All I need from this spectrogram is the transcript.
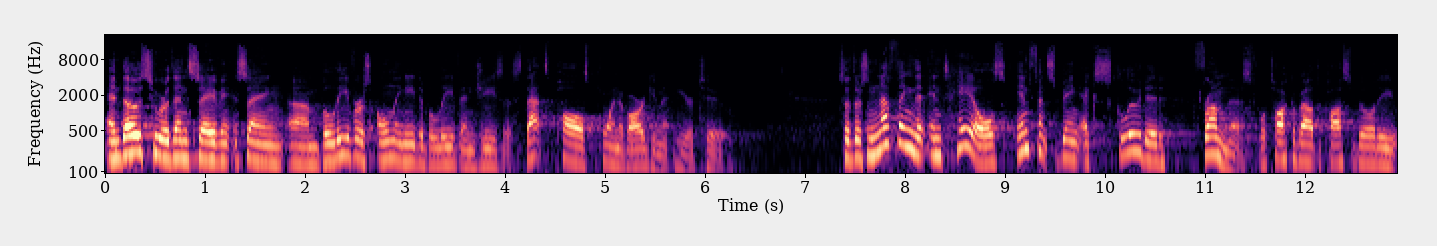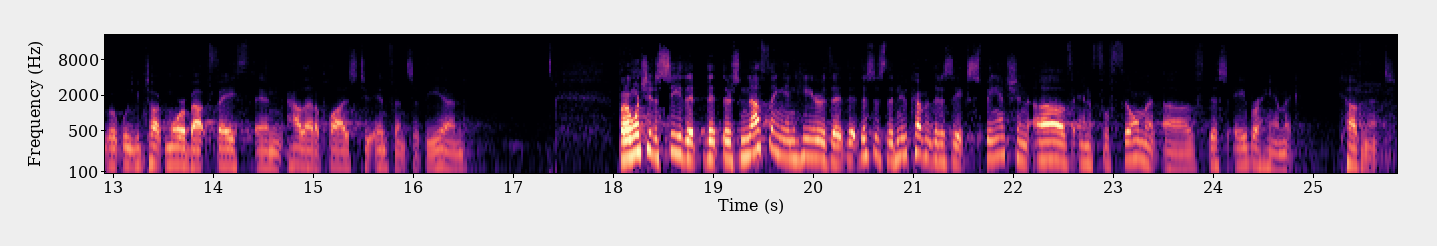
and those who are then saving, saying um, believers only need to believe in Jesus. That's Paul's point of argument here, too. So there's nothing that entails infants being excluded from this. We'll talk about the possibility, we can talk more about faith and how that applies to infants at the end. But I want you to see that, that there's nothing in here that, that this is the new covenant that is the expansion of and fulfillment of this Abrahamic covenant.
